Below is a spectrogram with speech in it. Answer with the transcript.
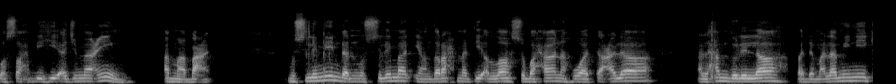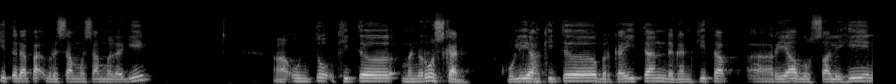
وصحبه أجمعين أما بعد Muslimin dan muslimat yang dirahmati Allah Subhanahu wa taala alhamdulillah pada malam ini kita dapat bersama-sama lagi uh, untuk kita meneruskan kuliah kita berkaitan dengan kitab uh, Riyadhus Salihin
